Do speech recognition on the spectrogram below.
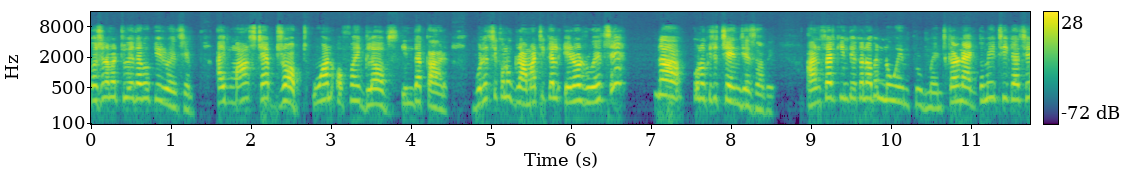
কোশ্চেন নাম্বার টু এ দেখো কি রয়েছে। I must have dropped one of my gloves in the car বলেছে কোনো গ্রামাটিক্যাল এরর রয়েছে? না, কোনো কিছু চেঞ্জেস হবে। আনসার কিন্তু এখানে হবে নো ইমপ্রুভমেন্ট কারণ একদমই ঠিক আছে।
